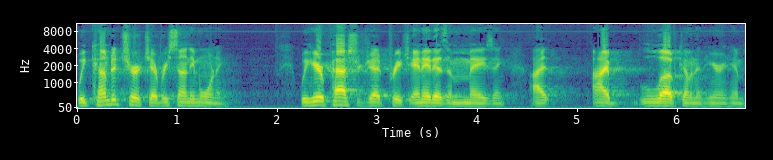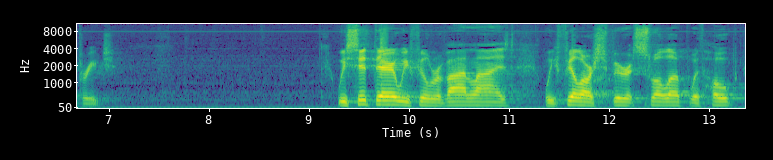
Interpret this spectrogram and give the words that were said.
We come to church every Sunday morning. We hear Pastor Jed preach, and it is amazing. I, I love coming and hearing him preach. We sit there, we feel revitalized, we feel our spirits swell up with hope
